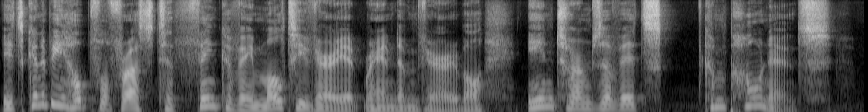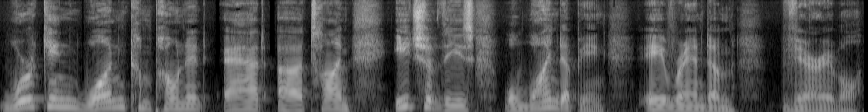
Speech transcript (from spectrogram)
it's going to be helpful for us to think of a multivariate random variable in terms of its components working one component at a time. Each of these will wind up being a random variable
